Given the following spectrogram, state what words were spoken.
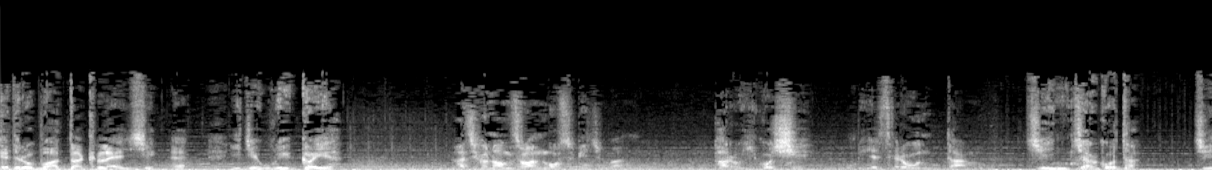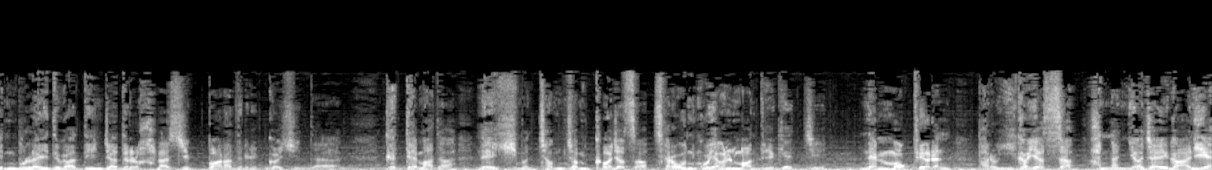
제대로 봤다, 클랜시. 에, 이제 우리 거야. 아직은 엉성한 모습이지만 바로 이곳이 우리의 새로운 땅, 진짜고다. 진블레이드가 닌자들을 하나씩 빨아들일 것이다. 그때마다 내 힘은 점점 커져서 새로운 고향을 만들겠지. 내 목표는 바로 이거였어. 한낱 여자애가 아니야.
